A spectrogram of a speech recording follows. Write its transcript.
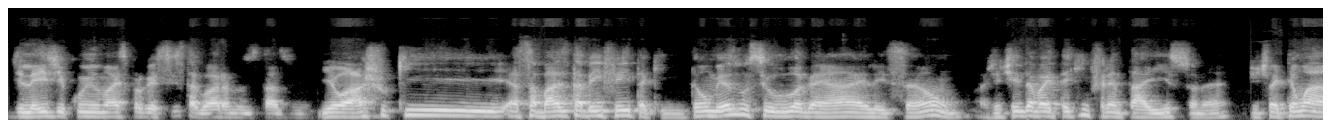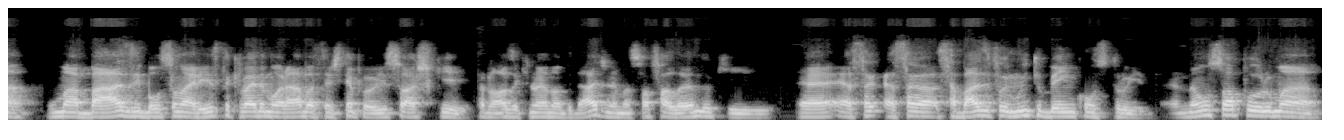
de de leis de cunho mais progressista agora nos Estados Unidos. E eu acho que essa base está bem feita aqui. Então, mesmo se o Lula ganhar a eleição, a gente ainda vai ter que enfrentar isso, né? A gente vai ter uma, uma base bolsonarista que vai demorar bastante tempo. Isso acho que para nós aqui não é novidade, né? Mas só falando que é, essa, essa, essa base foi muito bem construída. Não só por uma,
